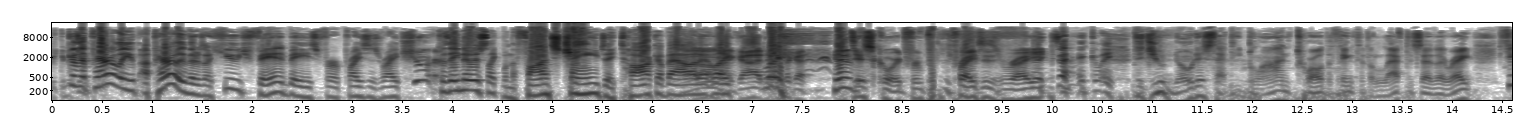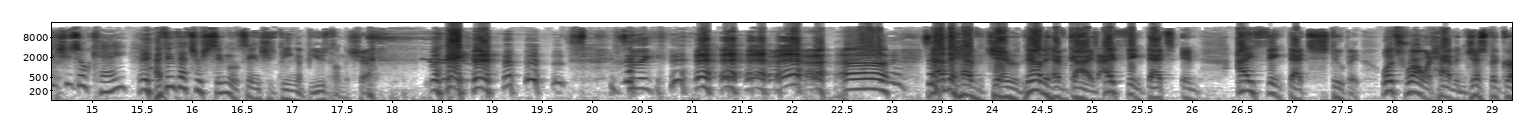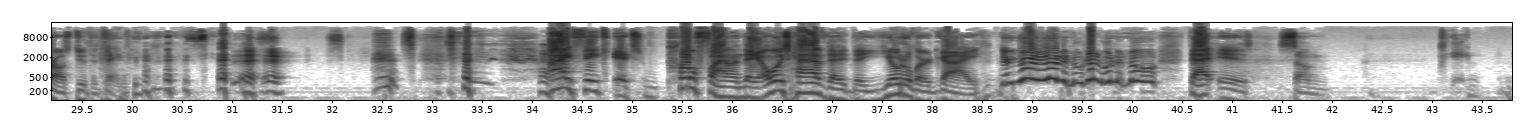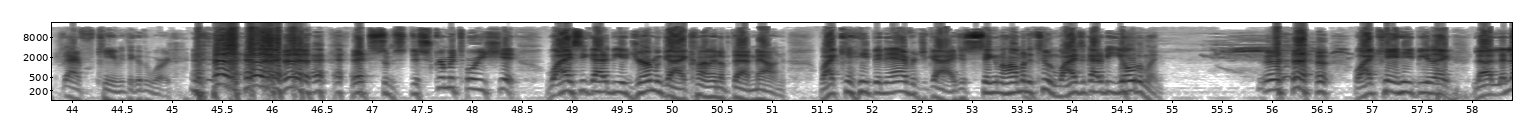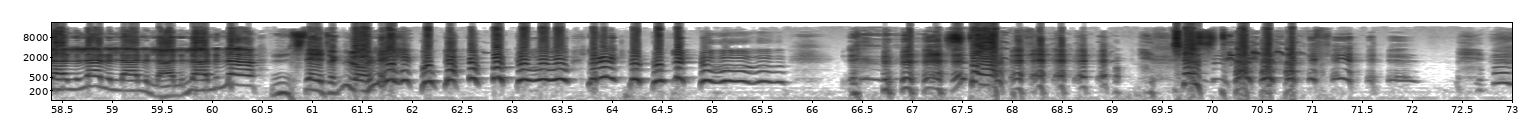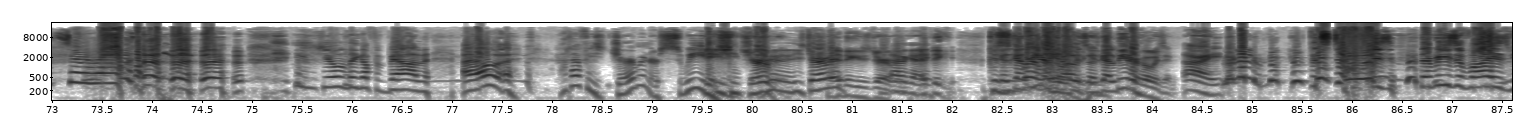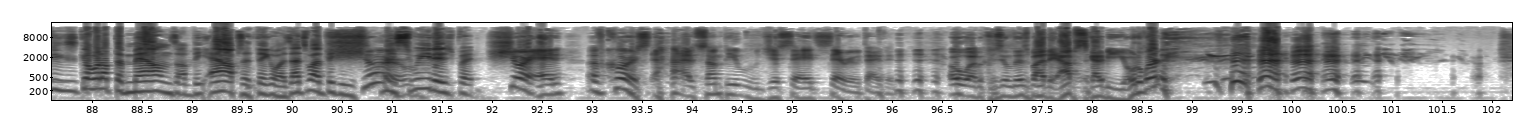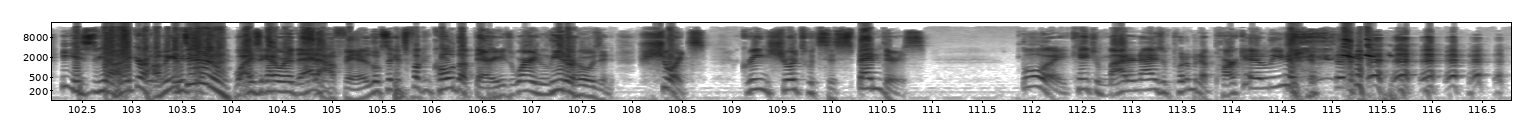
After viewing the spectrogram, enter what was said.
Because apparently, apparently, there's a huge fan base for Prices Right. Sure. because they notice like when the fonts change, they talk about it. Oh Like, my god, that's like a Discord for Prices Right. exactly. Did you notice that the blonde twirled the thing to the left instead of the right? You think she's okay? I think that's her signal saying she's being abused on the show. So, like- now they have general. Now they have guys. I think that's. im- I think that's stupid. What's wrong with having just the girls do the thing? I think it's profiling. They always have the the yodeler guy. That is some. I can't even think of the word. That's some discriminatory shit. Why has he got to be a German guy climbing up that mountain? Why can't he be an average guy just singing the humming a tune? Why has it got to be yodeling? Why can't he be like la la la la la la la la la la la la? Instead, it's like la la la, ooh, ooh, la, la, la, la, la. Stop. Just stop. That's so wrong. he's yodeling up a mountain. I don't, I don't know if he's German or Swedish. He's German. He's German. I think he's German. Okay. I think because he's got he's wearing lederhosen. He's got lederhosen. All right. But still, the reason why is he's going up the mountains of the Alps. I think it was. That's why I think he's, Sure. he's Swedish. But Sure, Ed. Of course. Some people just say it's stereotyping. oh, what? Because he lives by the Alps, it's got to be yodeler. He gets to be a hiker humming a tune. Why is he got to wear that outfit? It looks like it's fucking cold up there. He's wearing lederhosen, shorts, green shorts with suspenders. Boy, can't you modernize and put him in a parka at least?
